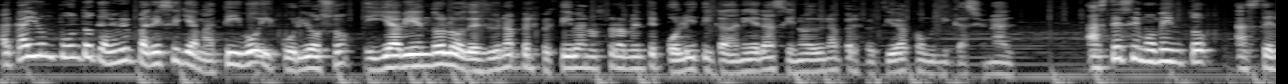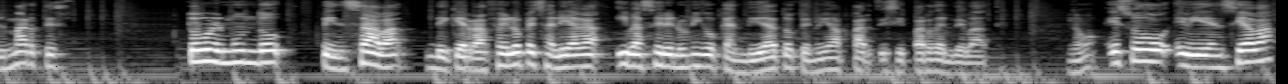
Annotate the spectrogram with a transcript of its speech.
Acá hay un punto que a mí me parece llamativo y curioso, y ya viéndolo desde una perspectiva no solamente política, Daniela, sino de una perspectiva comunicacional. Hasta ese momento, hasta el martes, todo el mundo pensaba de que Rafael López Aliaga iba a ser el único candidato que no iba a participar del debate. Eso evidenciaba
